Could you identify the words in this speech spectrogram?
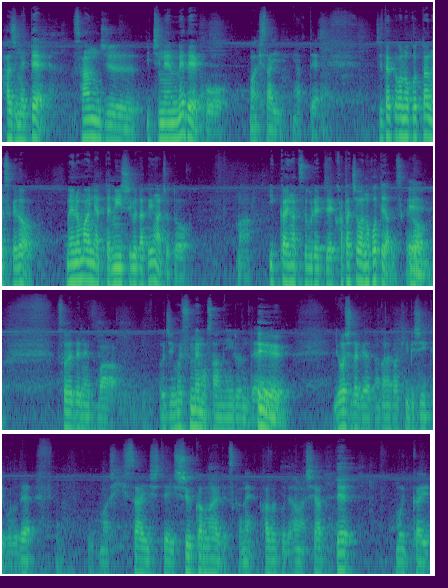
始めて31年目でこうまあ、被災にあって自宅は残ったんですけど目の前にあった民宿だけがちょっとまあ1階が潰れて形は残ってたんですけど、ええ。それでねまあうち娘も3人いるんで、え漁師だけはなかなか厳しいということで、まあ、被災して1週間ぐらいですかね家族で話し合ってもう一回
